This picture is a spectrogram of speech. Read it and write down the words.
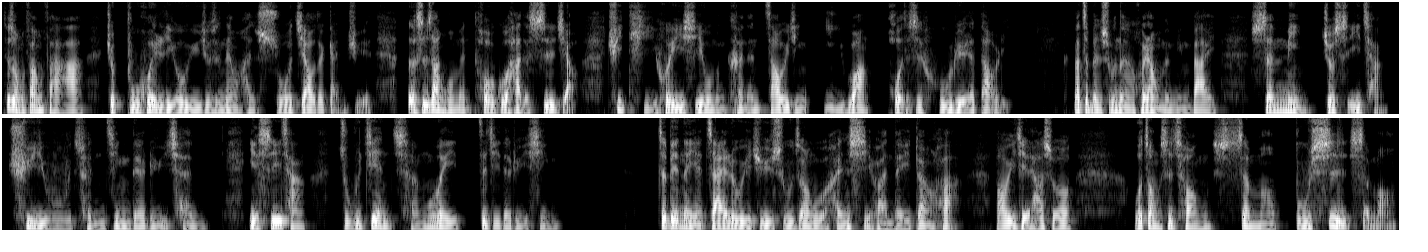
这种方法啊，就不会流于就是那种很说教的感觉，而是让我们透过他的视角去体会一些我们可能早已经遗忘或者是忽略的道理。那这本书呢，会让我们明白，生命就是一场去无存菁的旅程，也是一场逐渐成为自己的旅行。这边呢，也摘录一句书中我很喜欢的一段话。宝仪姐她说：“我总是从什么不是什么，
